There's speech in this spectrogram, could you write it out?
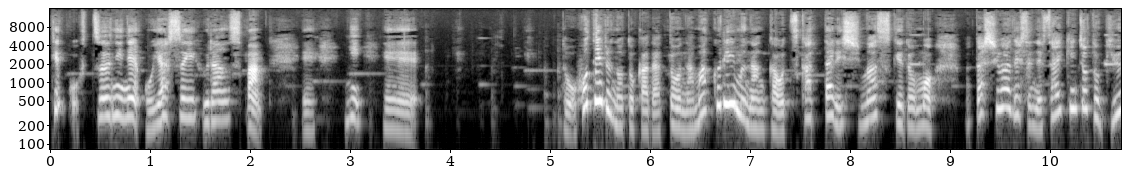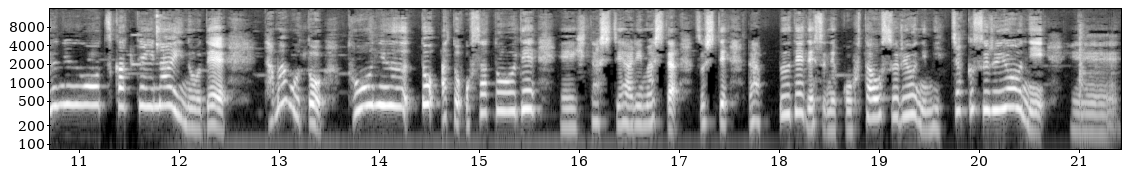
結構普通にね、お安いフランスパン、え、に、え、と、ホテルのとかだと生クリームなんかを使ったりしますけども、私はですね、最近ちょっと牛乳を使っていないので、卵と豆乳と、あとお砂糖で、えー、浸してありました。そしてラップでですね、こう蓋をするように密着するように、えー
